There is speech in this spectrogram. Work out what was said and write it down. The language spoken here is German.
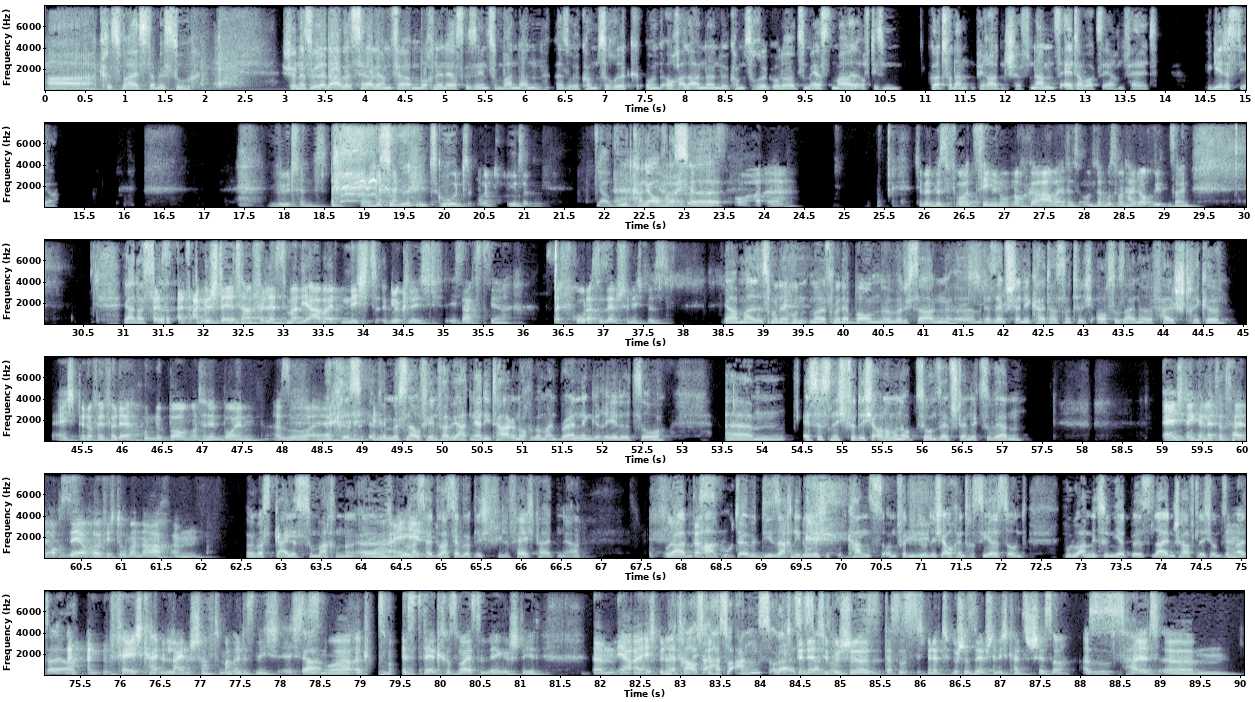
Ah, Chris Weiß, da bist du. Schön, dass du wieder da bist. Ja, wir haben es ja am Wochenende erst gesehen zum Wandern. Also willkommen zurück und auch alle anderen willkommen zurück oder zum ersten Mal auf diesem gottverdammten Piratenschiff namens Etherbox Ehrenfeld. Wie geht es dir? Wütend. Warum bist du wütend? Gut und wütend. Ja, Wut kann ja auch ja, was. Ich äh, vor, äh, ich habe bis vor zehn Minuten noch gearbeitet und da muss man halt auch wütend sein. Ja, das. Als, äh, als Angestellter verlässt man die Arbeit nicht glücklich. Ich sag's dir. Sei froh, dass du selbstständig bist. Ja, mal ist mal der Hund, mal ist mal der Baum, ne, würde ich sagen. Äh, mit der Selbstständigkeit hast du natürlich auch so seine Fallstricke. Ich bin auf jeden Fall der Hundebaum unter den Bäumen. Also, äh. Ja, Chris, wir müssen auf jeden Fall, wir hatten ja die Tage noch über mein Branding geredet, so. Ähm, ist es nicht für dich auch nochmal eine Option, selbstständig zu werden? Ich denke in letzter Zeit auch sehr häufig drüber nach. Ähm, Irgendwas Geiles zu machen. Äh, ja, du, hast ja, du hast ja wirklich viele Fähigkeiten, ja. Oder ein das, paar gute, äh, die Sachen, die du richtig gut kannst und für die du dich auch interessierst und wo du ambitioniert bist, leidenschaftlich und so weiter, ja. An, an Fähigkeiten und Leidenschaft mangelt es nicht. Es ja. ist nur äh, Chris Weiß, der Chris Weiß im Wege steht. Ähm, ja, ich bin. Ja, traust, bin, hast du Angst oder? Ich bin der typische, so? das ist, ich bin der typische Selbstständigkeitsschisser. Also es ist halt. Ähm,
